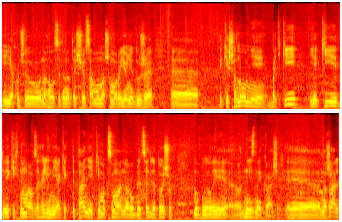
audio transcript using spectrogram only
І я хочу наголосити на те, що саме в нашому районі дуже е, такі шановні батьки, які, до яких немає взагалі ніяких питань, які максимально роблять це для того, щоб ми були одні з найкращих. Е, на жаль,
